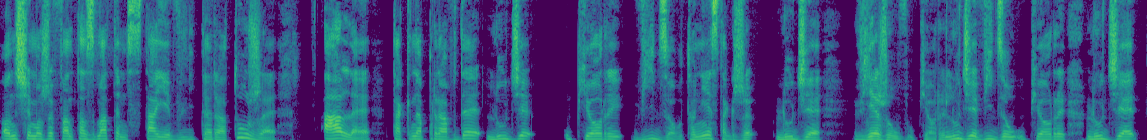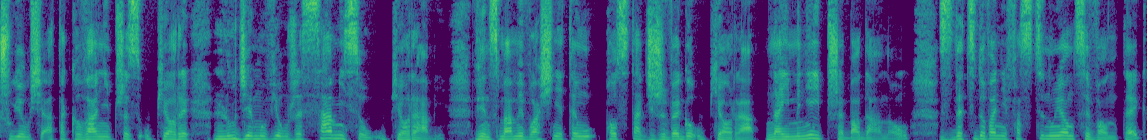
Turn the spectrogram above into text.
On się może fantazmatem staje w literaturze, ale tak naprawdę ludzie upiory widzą. To nie jest tak, że ludzie wierzą w upiory, ludzie widzą upiory, ludzie czują się atakowani przez upiory, ludzie mówią, że sami są upiorami. Więc mamy właśnie tę postać żywego upiora, najmniej przebadaną, zdecydowanie fascynujący wątek,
